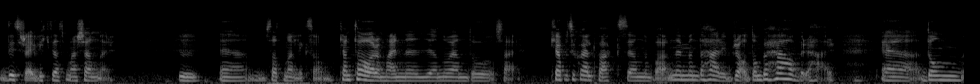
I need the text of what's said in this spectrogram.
det tror jag är viktigt att man känner. Mm. Um, så att man liksom kan ta de här nejen och ändå så här, klappa sig själv på axeln och bara nej men det här är bra, de behöver det här. Uh, de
